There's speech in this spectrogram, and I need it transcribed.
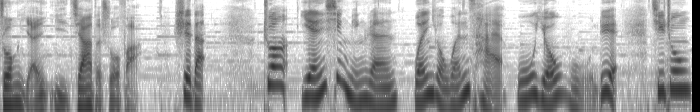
庄严一家的说法。是的。庄严姓名人，文有文采，武有武略，其中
